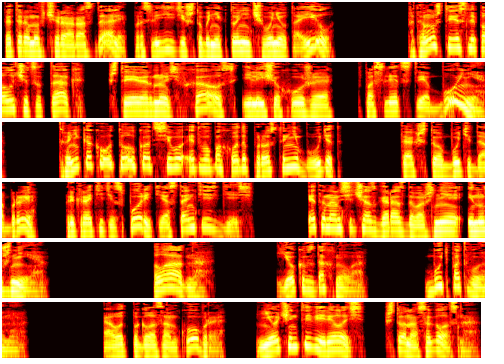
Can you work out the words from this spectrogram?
которое мы вчера раздали, проследите, чтобы никто ничего не утаил. Потому что если получится так, что я вернусь в хаос или еще хуже, впоследствии бойни, то никакого толку от всего этого похода просто не будет. Так что будьте добры, прекратите спорить и останьтесь здесь. Это нам сейчас гораздо важнее и нужнее. Ладно. Йока вздохнула. Будь по-твоему. А вот по глазам кобры не очень-то верилось, что она согласна.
